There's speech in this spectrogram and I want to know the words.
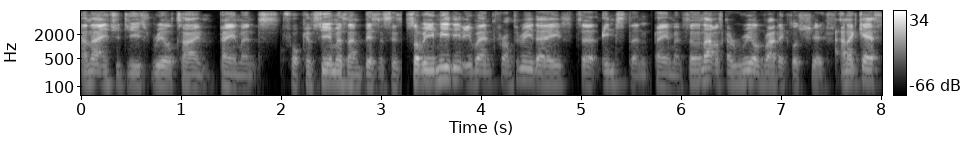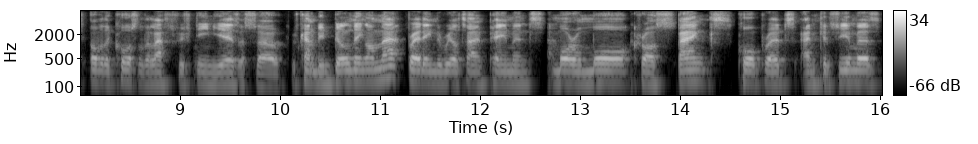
and that introduced real-time payments for consumers and businesses. So we immediately went from three days to instant payments, and that was a real radical shift. And I guess over the course of the last 15 years or so, we've kind of been building on that, spreading the real-time payments more and more across banks, corporates, and consumers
